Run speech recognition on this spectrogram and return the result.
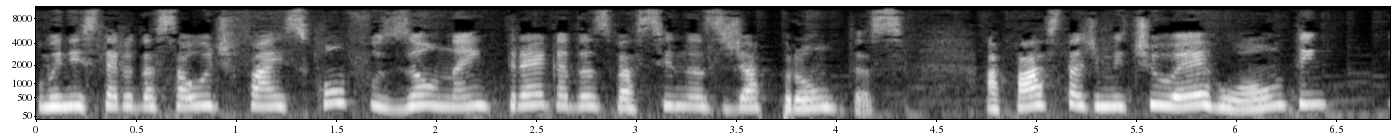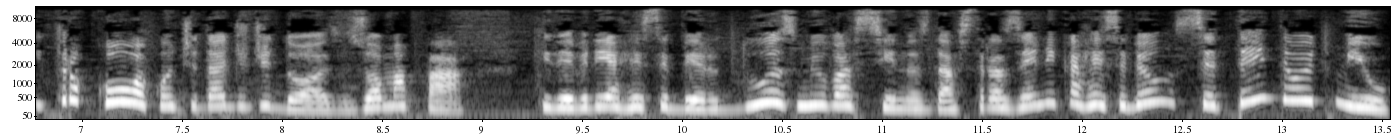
o Ministério da Saúde faz confusão na entrega das vacinas já prontas. A pasta admitiu erro ontem e trocou a quantidade de doses. O Amapá, que deveria receber 2 mil vacinas da AstraZeneca, recebeu 78 mil.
